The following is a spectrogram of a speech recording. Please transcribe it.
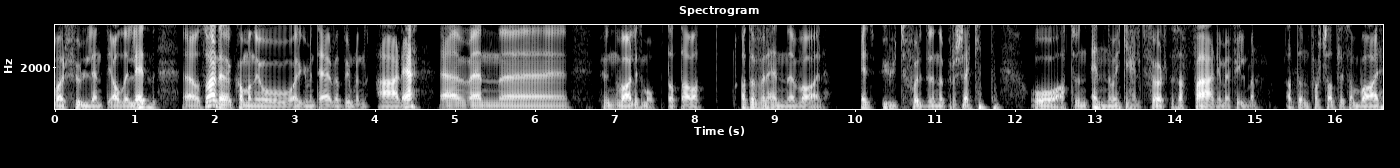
var fullendt i alle ledd. Eh, og så det, kan man jo argumentere for at filmen er det, eh, men eh, hun var liksom opptatt av at, at det for henne var et utfordrende prosjekt, og at hun ennå ikke helt følte seg ferdig med filmen. At den fortsatt liksom var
